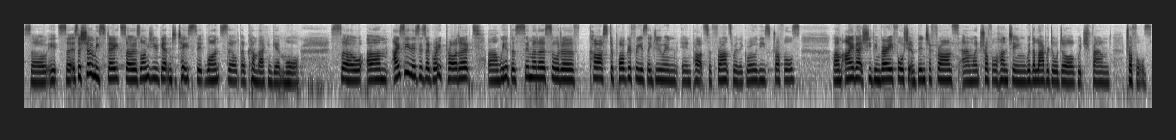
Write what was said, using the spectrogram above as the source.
So it's uh, it's a show me state. So as long as you get them to taste it once, they'll they'll come back and get more. So um, I see this as a great product. Um, we had the similar sort of karst topography as they do in, in parts of France where they grow these truffles. Um, I've actually been very fortunate and been to France and went truffle hunting with a Labrador dog, which found truffles.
